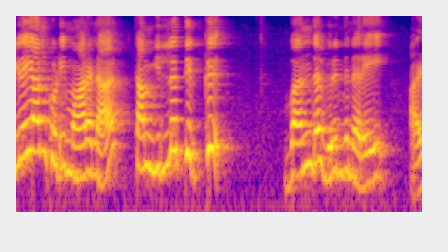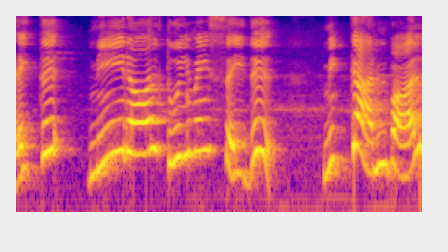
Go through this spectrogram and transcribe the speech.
இளையான்குடி மாறனார் தம் இல்லத்திற்கு வந்த விருந்தினரை அழைத்து நீரால் தூய்மை செய்து மிக்க அன்பால்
